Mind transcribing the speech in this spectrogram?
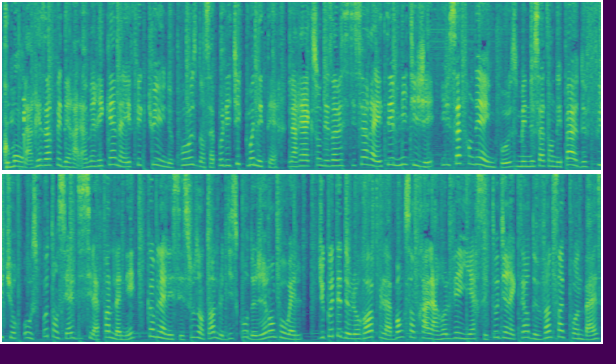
Comment La Réserve fédérale américaine a effectué une pause dans sa politique monétaire. La réaction des investisseurs a été mitigée. Ils s'attendaient à une pause, mais ne s'attendaient pas à de futures hausses potentielles d'ici la fin de l'année, comme l'a laissé sous-entendre le discours de Jérôme Powell. Du côté de l'Europe, la Banque centrale a relevé hier ses taux directeurs de 25 points de base,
